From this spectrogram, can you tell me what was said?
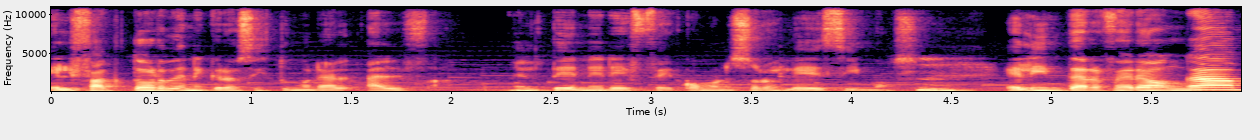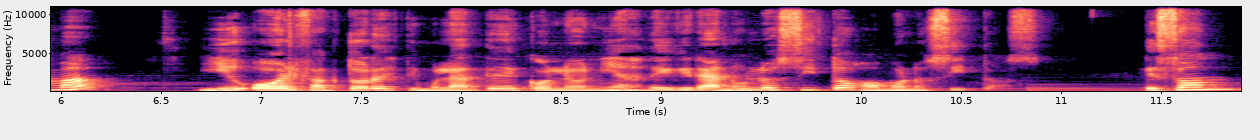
el factor de necrosis tumoral alfa, el TNRF, como nosotros le decimos el interferón gamma y o el factor de estimulante de colonias de granulocitos o monocitos, que son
